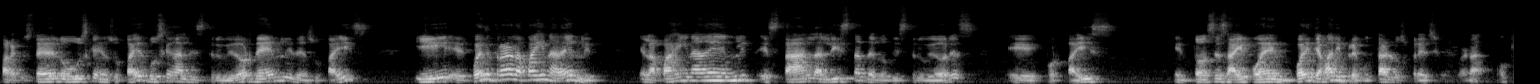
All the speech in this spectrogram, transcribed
Para que ustedes lo busquen en su país, busquen al distribuidor de EMLIT en su país y eh, pueden entrar a la página de EMLIT. En la página de EMLIT están las listas de los distribuidores eh, por país. Entonces ahí pueden, pueden llamar y preguntar los precios, ¿verdad? Ok.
